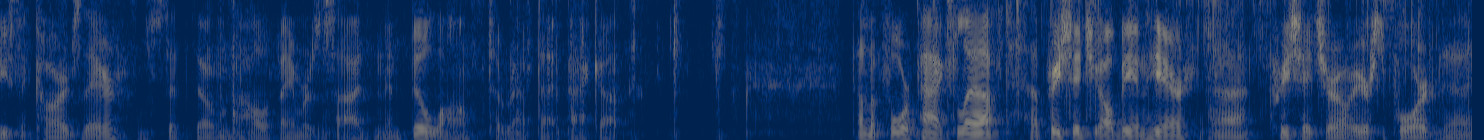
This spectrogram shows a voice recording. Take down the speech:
decent cards there. We'll set them, the Hall of Famers aside, and then Bill Long to wrap that pack up. Down to four packs left. I appreciate you all being here. Uh, appreciate your your support. Uh,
